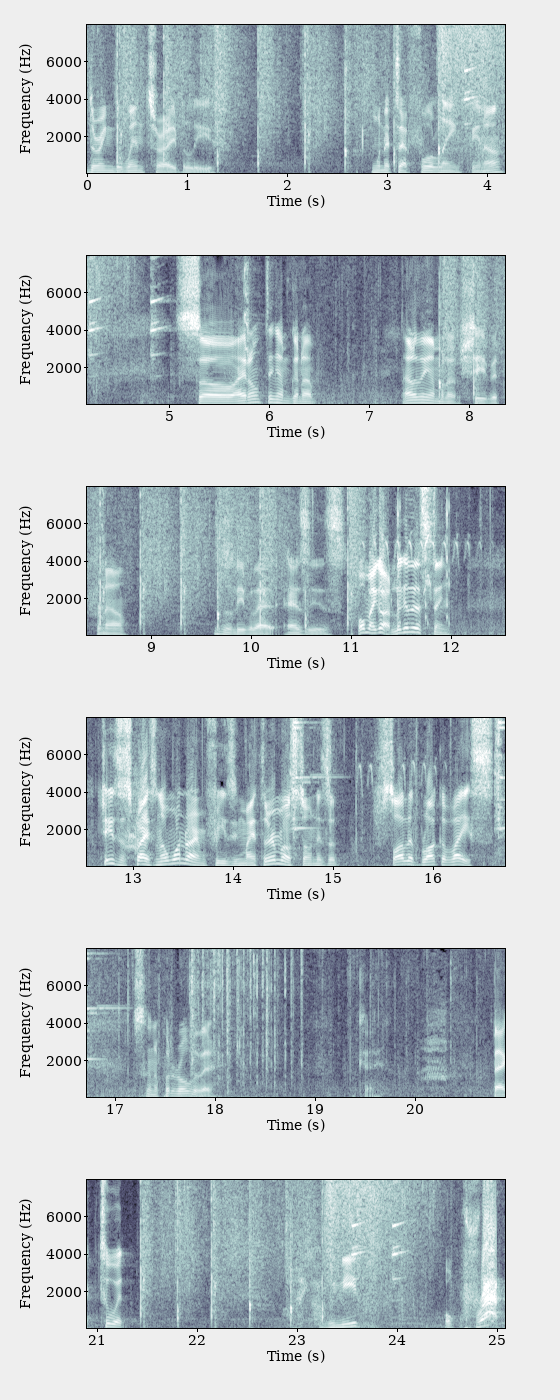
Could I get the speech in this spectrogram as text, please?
during the winter, I believe. When it's at full length, you know? So, I don't think I'm gonna... I don't think I'm gonna shave it for now. Just leave it as is. Oh my god, look at this thing! Jesus Christ, no wonder I'm freezing. My thermostone is a solid block of ice. Just gonna put it over there. Back to it. Oh my god, we need... Oh crap!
